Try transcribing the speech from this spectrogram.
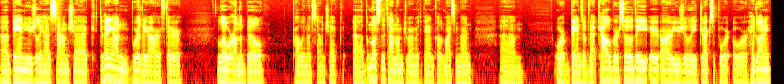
Uh, band usually has sound check, depending on where they are. If they're lower on the bill, probably no sound check. Uh, but most of the time, I'm touring with a band called Mice and Men, um, or bands of that caliber. So they are usually direct support or headlining.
